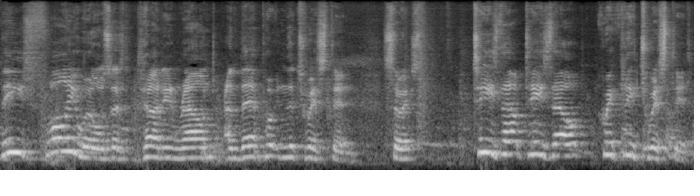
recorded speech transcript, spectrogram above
these flywheels are turning round and they're putting the twist in. So it's teased out, teased out, quickly twisted.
